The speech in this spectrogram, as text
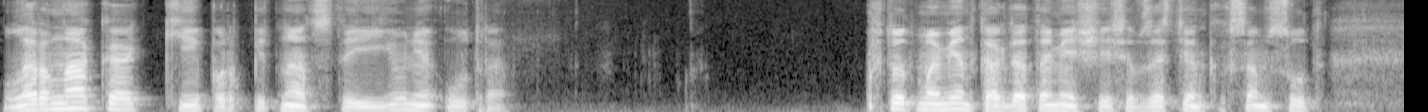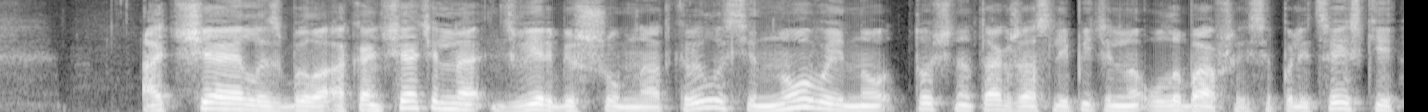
Ларнака, Кипр, 15 июня, утро. Тот момент, когда томящийся в застенках сам суд отчаялась было окончательно, дверь бесшумно открылась, и новый, но точно так же ослепительно улыбавшийся полицейский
